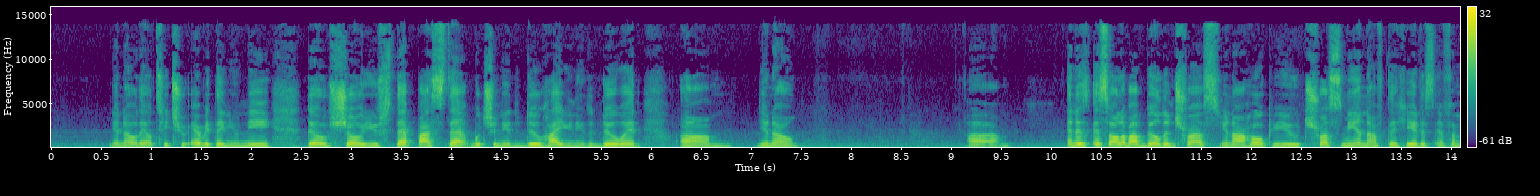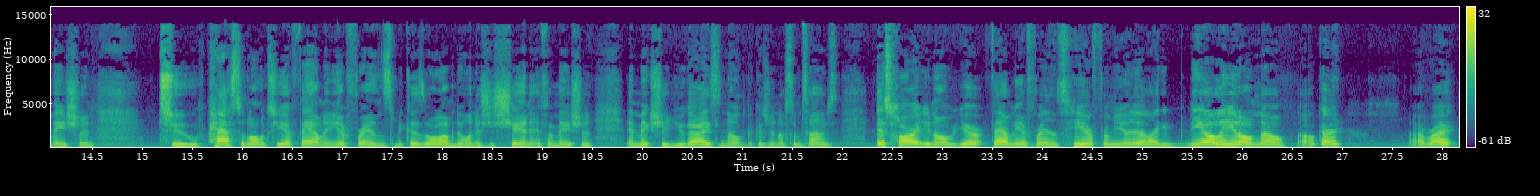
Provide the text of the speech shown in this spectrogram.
You know, they'll teach you everything you need. They'll show you step by step what you need to do, how you need to do it. Um, you know, um, and it's, it's all about building trust. You know, I hope you trust me enough to hear this information to pass along to your family and your friends because all I'm doing is just sharing information and make sure you guys know because you know sometimes it's hard, you know, your family and friends hear from you and they're like, Viola, you don't know. Okay. All right.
